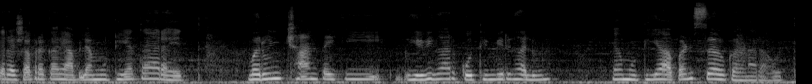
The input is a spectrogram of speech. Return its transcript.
तर अशा प्रकारे आपल्या मुठिया तयार आहेत. वरून छानपैकी हिरवीगार कोथिंबीर घालून ह्या मुठिया आपण सर्व करणार आहोत.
